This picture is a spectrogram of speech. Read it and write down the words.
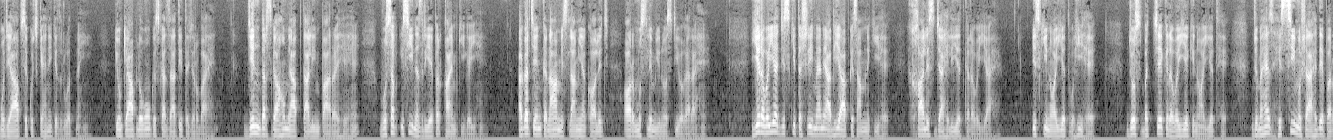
مجھے آپ سے کچھ کہنے کی ضرورت نہیں، کیونکہ آپ لوگوں کو اس کا ذاتی تجربہ ہے۔ جن درس گاہوں میں آپ تعلیم پا رہے ہیں، وہ سب اسی نظریے پر قائم کی گئی ہیں۔ اگرچہ ان کا نام اسلامیہ کالج اور مسلم یونیورسٹی وغیرہ ہیں۔ یہ رویہ جس کی تشریح میں نے ابھی آپ کے سامنے کی ہے، خالص جاہلیت کا رویہ ہے۔ اس کی نوعیت وہی ہے جو اس بچے کے رویے کی نوعیت ہے، جو محض حصی مشاہدے پر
